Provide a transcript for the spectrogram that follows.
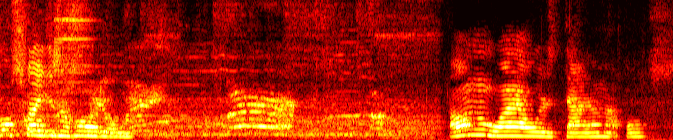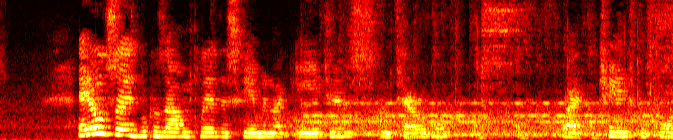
boss fight is a hard one. I don't know why I always die on that boss. It also is because I haven't played this game in like ages. I'm terrible. Right, change before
